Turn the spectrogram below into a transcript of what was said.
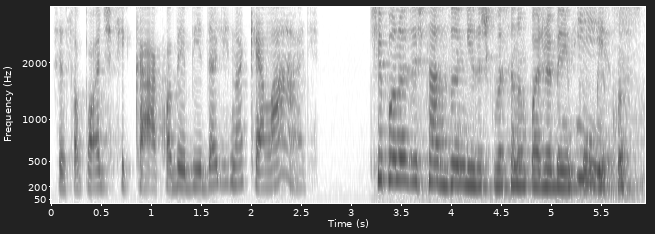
Você só pode ficar com a bebida ali naquela área. Tipo nos Estados Unidos, que você não pode beber em público. Isso,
